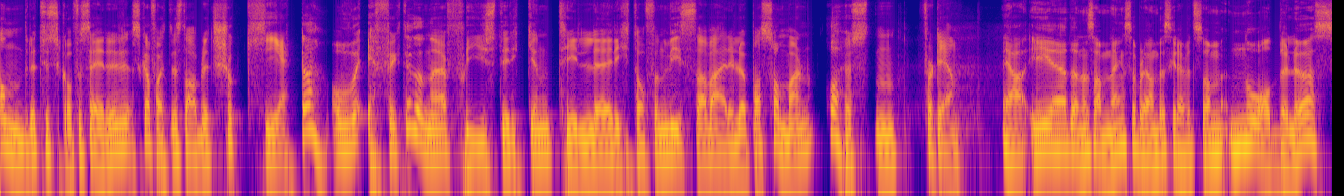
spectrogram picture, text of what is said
andre tyske offiserer skal faktisk da ha blitt sjokkerte over hvor effektiv denne flystyrken til Richthofen viste seg å være i løpet av sommeren og høsten 41. Ja, I denne sammenheng så ble han beskrevet som nådeløs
